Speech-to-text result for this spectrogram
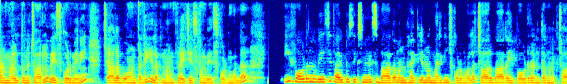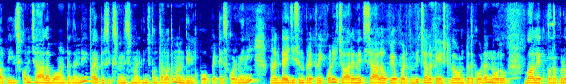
మనం మరుగుతున్న చారులో వేసుకోవడమేని చాలా బాగుంటుంది. ఇలా మనం ఫ్రై చేసుకొని వేసుకోవడం వల్ల ఈ పౌడర్ను వేసి ఫైవ్ టు సిక్స్ మినిట్స్ బాగా మనం హై ఫ్లేమ్లో మరిగించుకోవడం వల్ల చారు బాగా ఈ పౌడర్ అంతా మనకు చారు పీల్చుకొని చాలా బాగుంటుందండి. ఫైవ్ టు సిక్స్ మినిట్స్ మరిగించుకున్న తర్వాత మనం దీనికి పోపు పెట్టేసుకోవడమేని. మనకి డైజెషన్ ప్రక్రియకు కూడా ఈ చారు అనేది చాలా ఉపయోగపడుతుంది. చాలా టేస్ట్గా ఉంటుంది కూడా. నోరు బాగాలేకపోయినప్పుడు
